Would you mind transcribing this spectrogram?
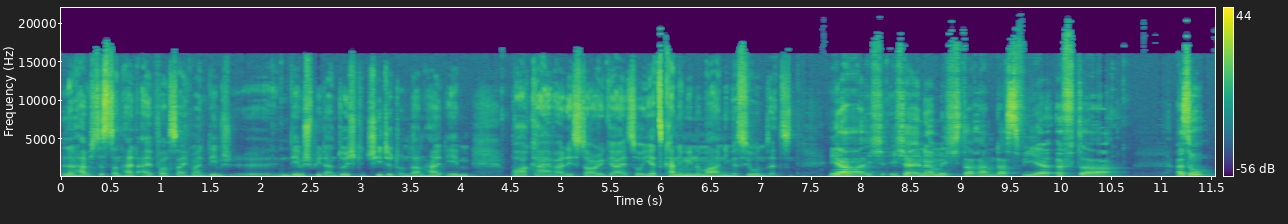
Und dann habe ich das dann halt einfach, sag ich mal, in dem, äh, in dem Spiel dann durchgecheatet und dann halt eben, boah, geil war die Story geil. So, jetzt kann ich mich nochmal an die Mission setzen. Ja, ich, ich erinnere mich daran, dass wir öfter, also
